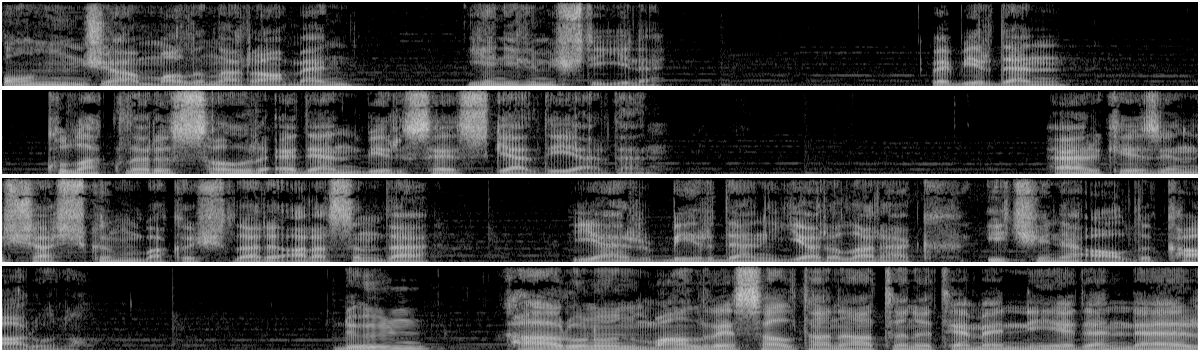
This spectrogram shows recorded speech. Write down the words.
onca malına rağmen yenilmişti yine. Ve birden kulakları sağır eden bir ses geldi yerden. Herkesin şaşkın bakışları arasında yer birden yarılarak içine aldı Karun'u. Dün Karun'un mal ve saltanatını temenni edenler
